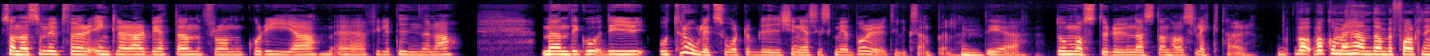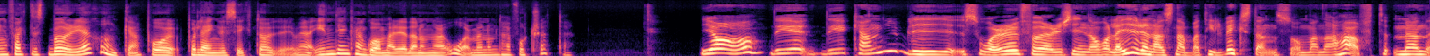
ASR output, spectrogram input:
sådana som utför enklare arbeten från Korea, eh, Filippinerna. Men det, går, det, är ju otroligt svårt att bli kinesisk medborgare till exempel. Mm. Det, då måste du nästan ha släkt här. Vad, vad, kommer att hända om befolkningen faktiskt börjar sjunka på, på längre sikt? Menar, Indien kan gå om här redan om några år, men om det här fortsätter? Ja, det, det kan ju bli svårare för Kina att hålla i den här snabba tillväxten som man har haft. Men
